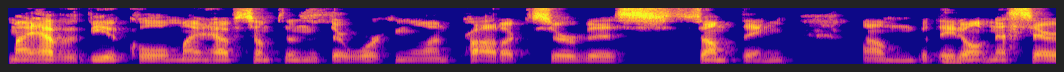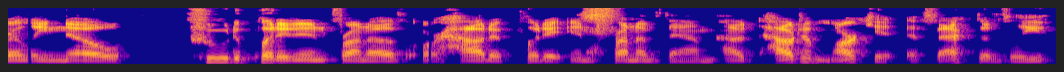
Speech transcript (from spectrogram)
might have a vehicle, might have something that they're working on, product, service, something, um, but they mm-hmm. don't necessarily know who to put it in front of or how to put it in front of them, how, how to market effectively.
